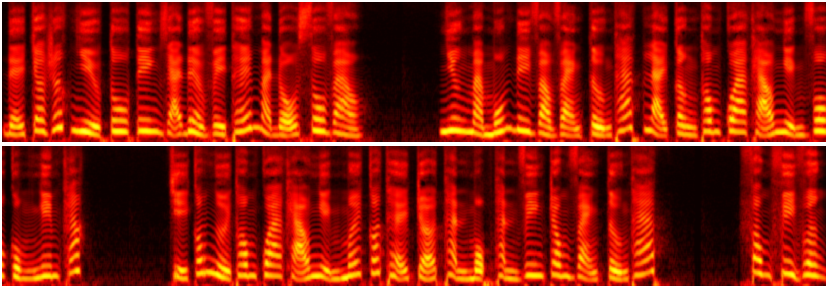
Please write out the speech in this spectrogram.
để cho rất nhiều tu tiên giả đều vì thế mà đổ xô vào. Nhưng mà muốn đi vào Vạn Tượng Tháp lại cần thông qua khảo nghiệm vô cùng nghiêm khắc. Chỉ có người thông qua khảo nghiệm mới có thể trở thành một thành viên trong Vạn Tượng Tháp. Phong Phi Vân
